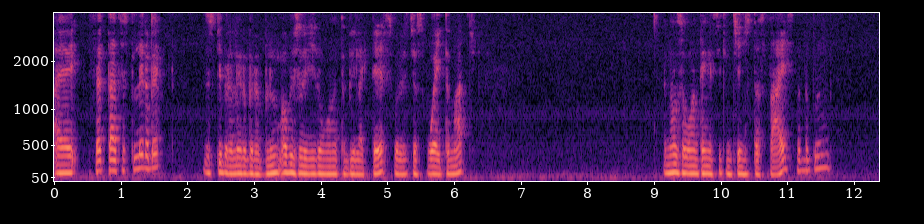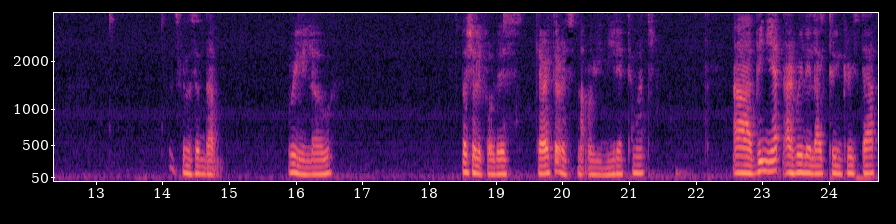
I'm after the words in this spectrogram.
I set that just a little bit. Just give it a little bit of bloom. Obviously you don't want it to be like this, where it's just way too much. And also one thing is you can change the size of the bloom. It's gonna set that really low. Especially for this character, it's not really needed too much. Uh, vignette, I really like to increase that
